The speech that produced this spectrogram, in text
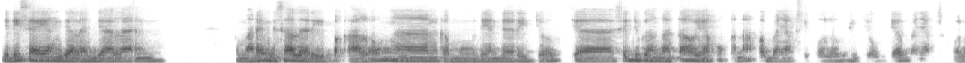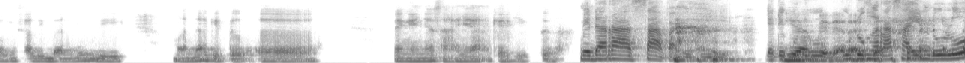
Jadi saya yang jalan-jalan kemarin misal dari Pekalongan, kemudian dari Jogja. Saya juga nggak tahu ya kok kenapa banyak psikolog di Jogja, banyak psikolog misal di Bandung, di mana gitu eh, pengennya saya kayak gitu. Beda rasa Pak Didi. Jadi iya, kudu, ya, kudu ngerasain dulu,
